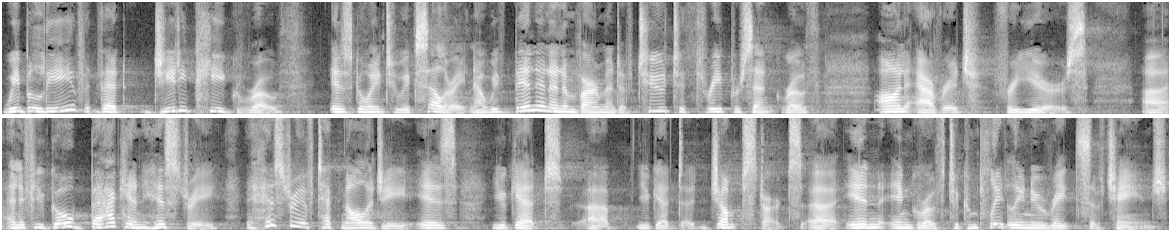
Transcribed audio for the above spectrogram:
we believe that GDP growth is going to accelerate. Now, we've been in an environment of 2 to 3% growth on average for years. Uh, and if you go back in history, the history of technology is you get uh, you get uh, jump starts uh, in, in growth to completely new rates of change.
